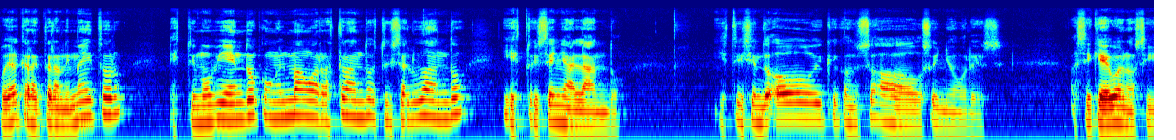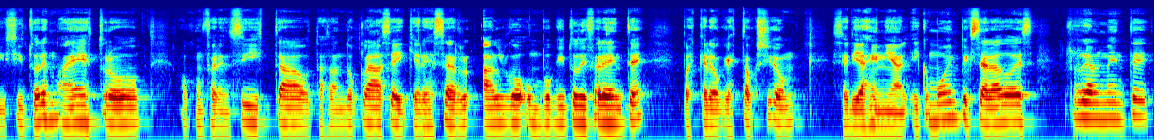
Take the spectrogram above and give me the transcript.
Voy al Character Animator Estoy moviendo con el mouse, arrastrando, estoy saludando y estoy señalando. Y estoy diciendo, ¡ay, qué cansado, señores! Así que bueno, si, si tú eres maestro o conferencista o estás dando clase y quieres hacer algo un poquito diferente, pues creo que esta opción sería genial. Y como ven, pixelado es realmente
